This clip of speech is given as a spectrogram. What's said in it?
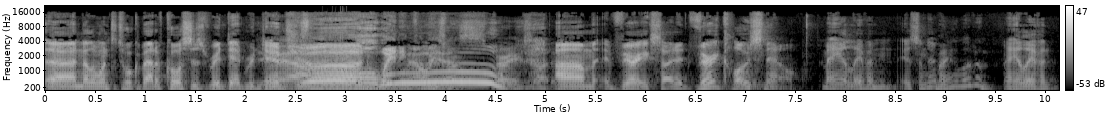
uh, another one to talk about, of course, is Red Dead Redemption. All waiting for this one. Very excited. Um, very excited. Very close now. May 11, isn't it? May 11. May 11.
